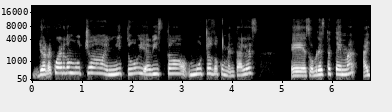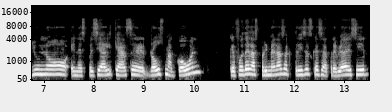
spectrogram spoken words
Yo recuerdo mucho en Me Too y he visto muchos documentales eh, sobre este tema. Hay uno en especial que hace Rose McGowan, que fue de las primeras actrices que se atrevió a decir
